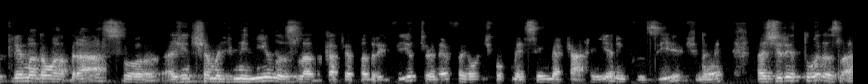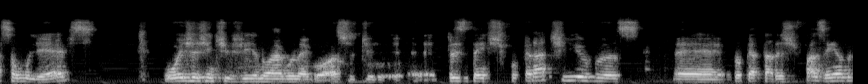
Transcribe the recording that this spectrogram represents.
eu queria mandar um abraço, a gente chama de meninos lá do Café Padre Vitor, né? Foi onde eu comecei minha carreira, inclusive, né? As diretoras lá são mulheres. Hoje a gente vê no agronegócio de é, presidentes de cooperativas, é, proprietárias de fazenda,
